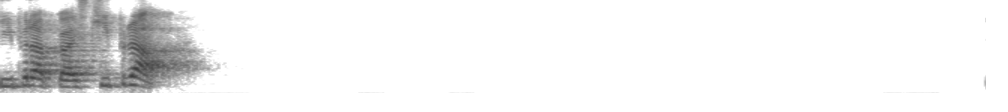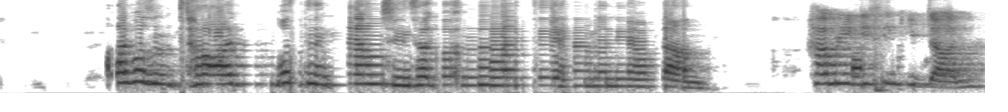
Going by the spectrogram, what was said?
Keep it up, guys. Keep it up. I wasn't I wasn't counting, so I've got no idea how many I've done. How many do you think you've done?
